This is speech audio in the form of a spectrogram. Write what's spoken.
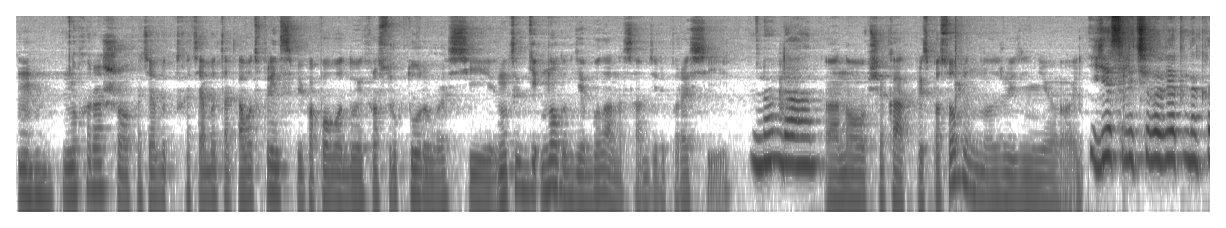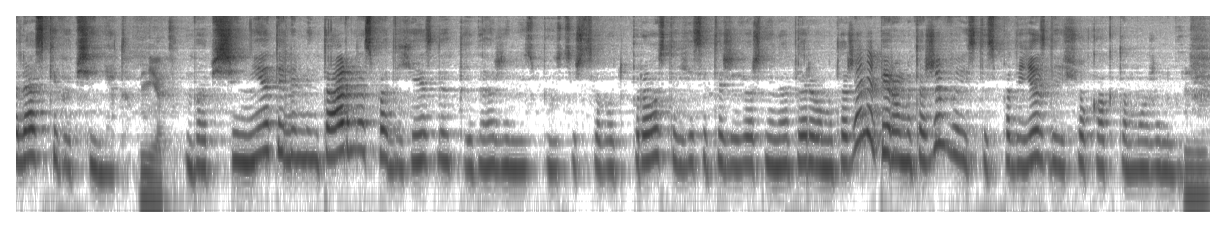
Мгм. Ну хорошо, хотя бы, хотя бы так. А вот в принципе по поводу инфраструктуры в России, ну ты где, много где была на самом деле по России. Ну да. Оно вообще как, приспособлено жизнью? Если человек на коляске, вообще нет. Нет. Вообще нет, элементарно с подъезда ты даже не спустишься. Вот просто, если ты живешь не на первом этаже, на первом этаже выезд из подъезда еще как-то может быть. Мгм.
